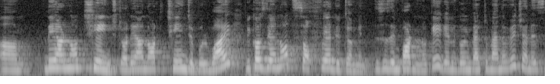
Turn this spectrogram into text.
um, they are not changed or they are not changeable. Why? Because they are not software determined. This is important. Okay? Again going back to Manovich and his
